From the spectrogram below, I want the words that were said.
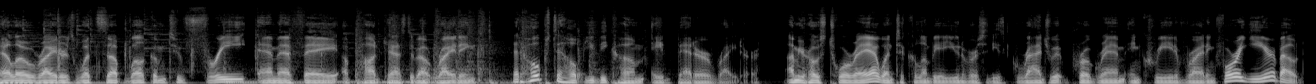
Hello, writers. What's up? Welcome to Free MFA, a podcast about writing that hopes to help you become a better writer. I'm your host, Touré. I went to Columbia University's graduate program in creative writing for a year, about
